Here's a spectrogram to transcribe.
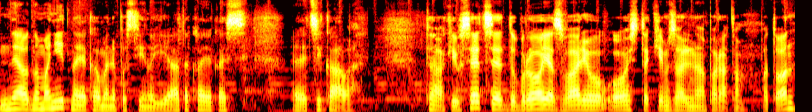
не одноманітна, яка в мене постійно є, а така якась е, цікава. Так, і все це добро я зварю ось таким звальним апаратом. Патон,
